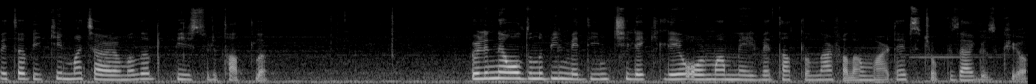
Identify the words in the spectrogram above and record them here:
Ve tabii ki matcha aromalı bir sürü tatlı. Böyle ne olduğunu bilmediğim çilekli, orman meyve tatlılar falan vardı. Hepsi çok güzel gözüküyor.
